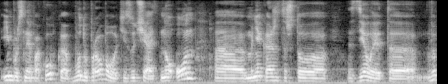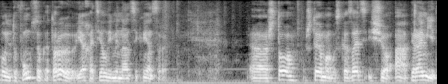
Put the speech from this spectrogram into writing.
импульсная покупка. Буду пробовать, изучать. Но он, э, мне кажется, что сделает, э, выполнит ту функцию, которую я хотел именно от секвенсора. Э, что, что я могу сказать еще? А, пирамид.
